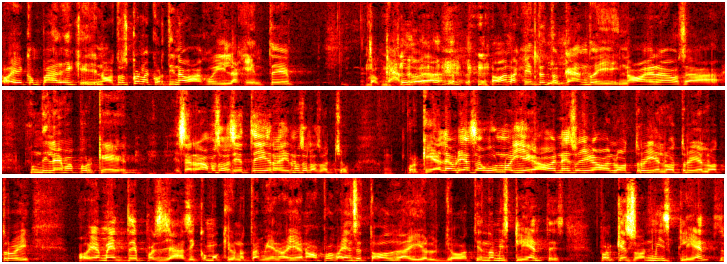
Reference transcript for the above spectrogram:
Oye, compadre, que nosotros con la cortina abajo y la gente tocando, ¿verdad? No, la gente tocando y no, era, o sea, un dilema porque cerrábamos a las 7 y era irnos a las 8. Porque ya le abrías a uno y llegaba en eso, llegaba el otro y el otro y el otro y obviamente pues ya así como que uno también, oye, no, pues váyanse todos, ¿verdad? y yo, yo atiendo a mis clientes, porque son mis clientes.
